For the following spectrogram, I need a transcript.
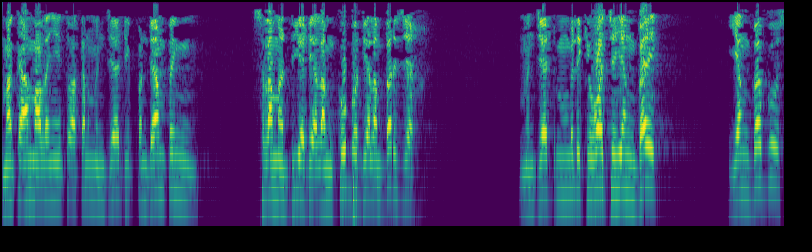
maka amalannya itu akan menjadi pendamping selama dia di alam kubur, di alam barzakh. Menjadi memiliki wajah yang baik, yang bagus,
